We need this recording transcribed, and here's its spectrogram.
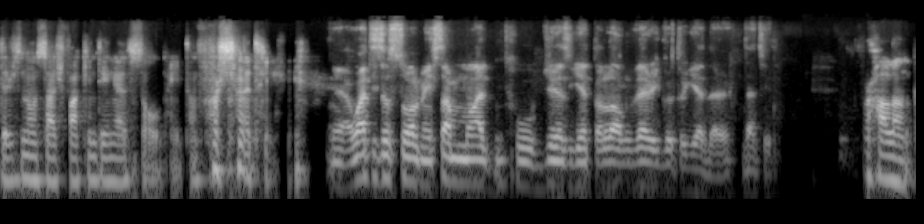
there's no such fucking thing as soulmate unfortunately. Yeah what is a soulmate? Someone who just get along very good together. That's it. For how long?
